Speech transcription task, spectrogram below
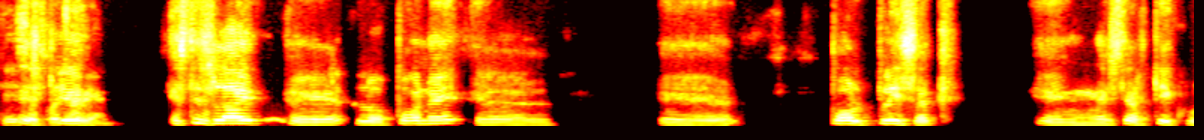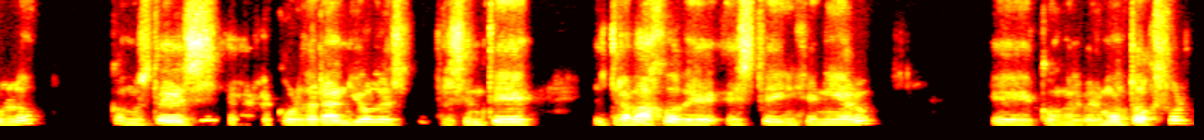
Sí, se Este- escucha bien. Este slide eh, lo pone el, eh, Paul Plisak en este artículo. Como ustedes eh, recordarán, yo les presenté el trabajo de este ingeniero eh, con el Vermont Oxford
